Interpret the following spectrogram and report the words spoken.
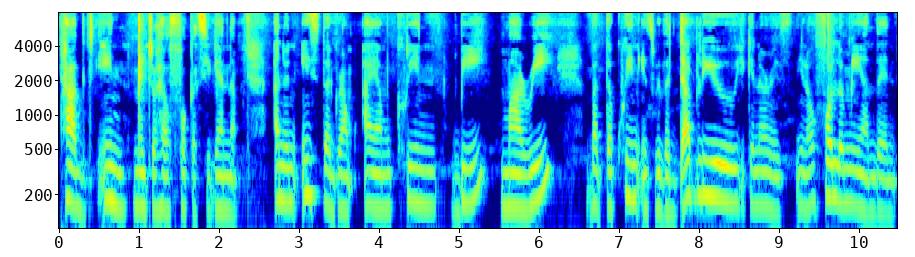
tagged in Mental Health Focus Uganda, and on Instagram I am Queen B Marie, but the Queen is with a W. You can always you know follow me and then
